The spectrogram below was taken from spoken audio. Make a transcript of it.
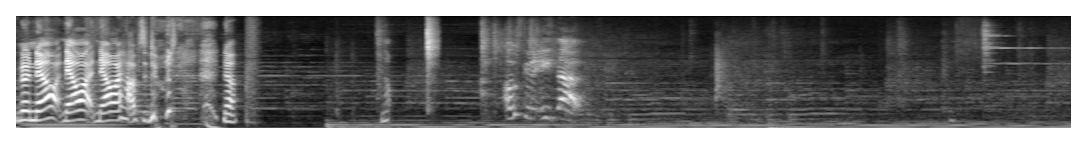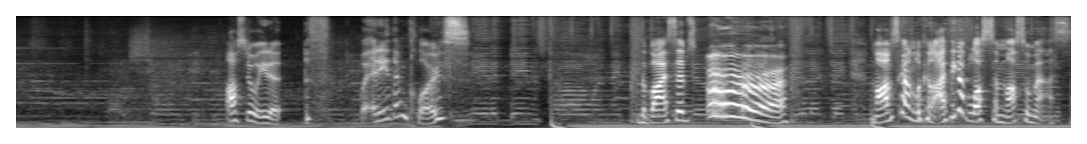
no, now, now, I, now I have to do it. no. No. I was gonna eat that. I'll still eat it. Were any of them close? The biceps. Urgh. Mom's kind of looking. I think I've lost some muscle mass.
